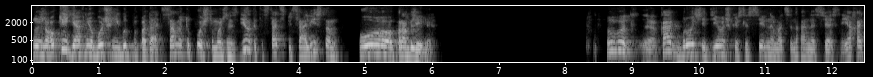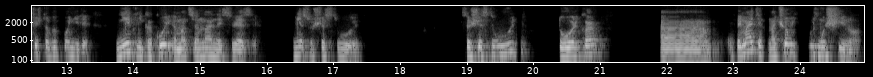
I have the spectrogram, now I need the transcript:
Нужно, окей, я в нее больше не буду попадать. Самое тупое, что можно сделать, это стать специалистом по проблеме. Ну вот, э, как бросить девушку, если сильная эмоциональная связь? Я хочу, чтобы вы поняли, нет никакой эмоциональной связи. Не существует. Существует только, э, понимаете, на чем мужчину?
